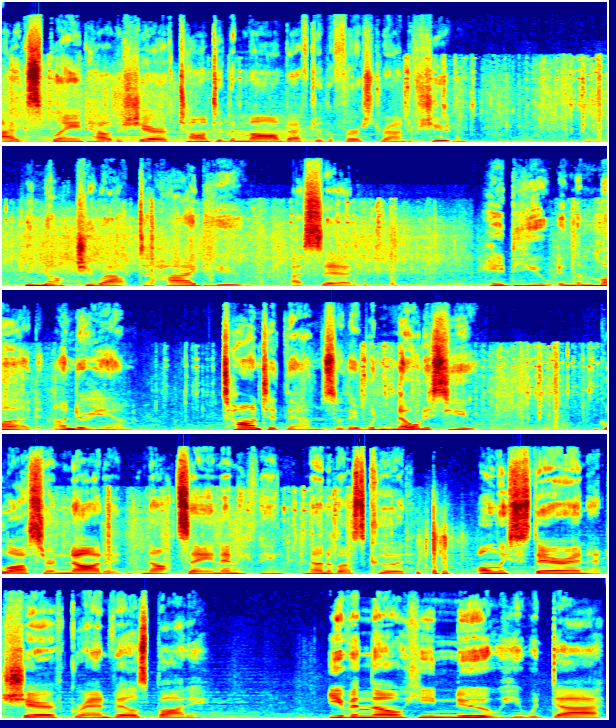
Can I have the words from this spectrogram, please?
I explained how the sheriff taunted the mob after the first round of shooting. He knocked you out to hide you, I said. Hid you in the mud under him. Taunted them so they wouldn't notice you. Glosser nodded, not saying anything. None of us could, only staring at Sheriff Granville's body. Even though he knew he would die,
